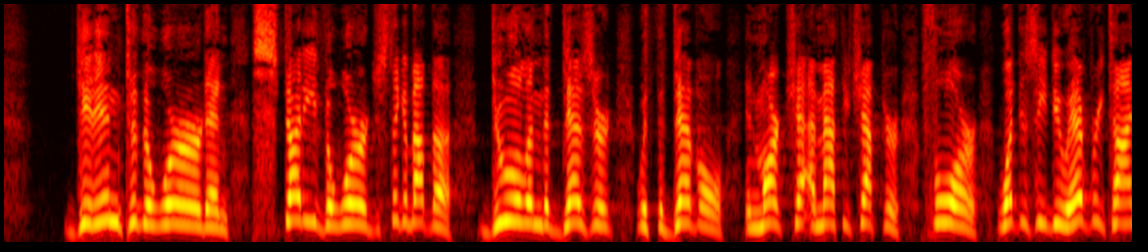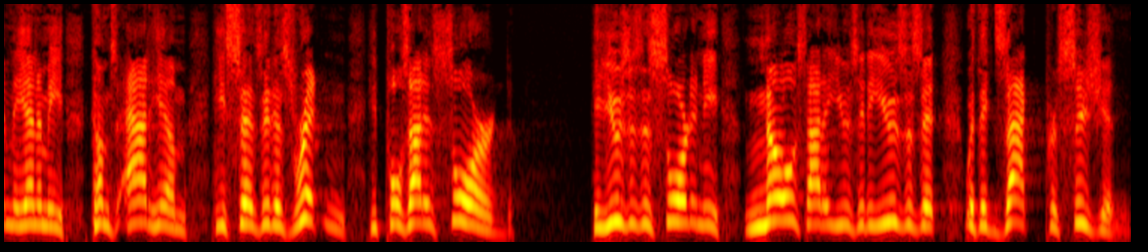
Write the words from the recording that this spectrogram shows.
get into the Word and study the Word. Just think about the duel in the desert with the devil in Mark, uh, Matthew chapter 4. What does he do? Every time the enemy comes at him, he says, it is written. He pulls out his sword he uses his sword and he knows how to use it. He uses it with exact precision.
